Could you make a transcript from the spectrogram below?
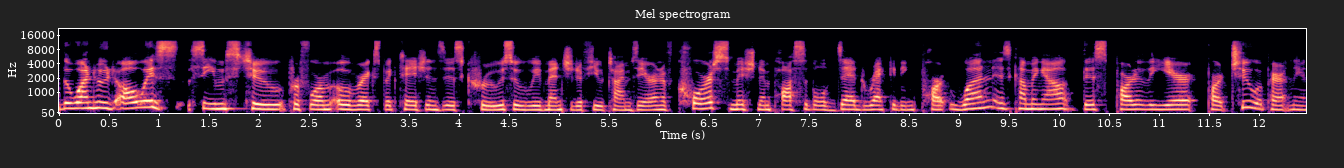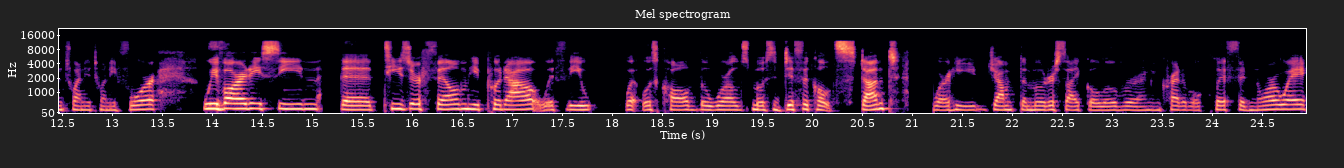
The one who always seems to perform over expectations is Cruise, who we've mentioned a few times here. And of course, Mission Impossible Dead Reckoning Part 1 is coming out this part of the year, Part 2 apparently in 2024. We've already seen the teaser film he put out with the what was called the world's most difficult stunt where he jumped a motorcycle over an incredible cliff in Norway.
